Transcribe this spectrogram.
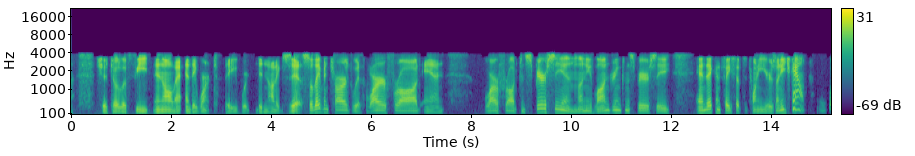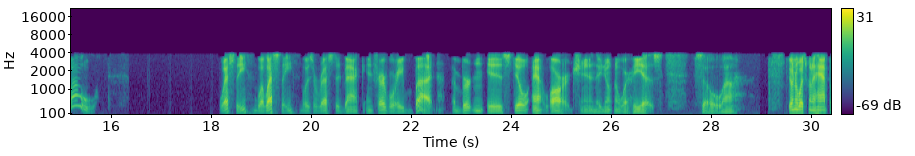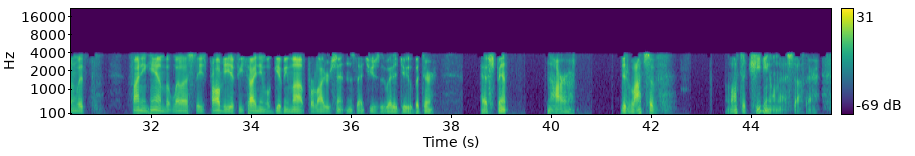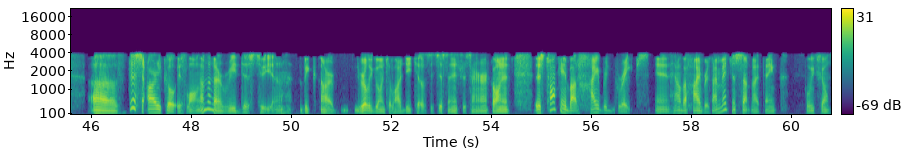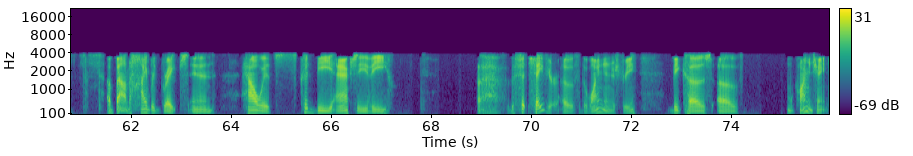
Chateau Lafite and all that, and they weren't. They were did not exist. So they've been charged with wire fraud and wire fraud conspiracy and money laundering conspiracy, and they can face up to 20 years on each count. Whoa. Wellesley, well, Leslie was arrested back in February, but Burton is still at large, and they don't know where he is. So, uh, don't know what's going to happen with finding him, but Wellesley's probably, if he's hiding, will give him up for a lighter sentence. That's usually the way to do. But they're have spent or did lots of lots of cheating on that stuff there. Uh, this article is long. I'm not going to read this to you or really go into a lot of details. It's just an interesting article. And it is talking about hybrid grapes and how the hybrids, I mentioned something, I think, a week ago, about hybrid grapes and how it could be actually the uh, the savior of the wine industry because of climate change.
